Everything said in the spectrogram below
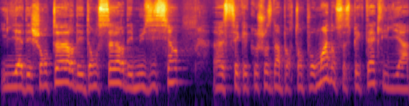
il y a des chanteurs, des danseurs, des musiciens. Euh, c'est quelque chose d'important pour moi. Dans ce spectacle, il y a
